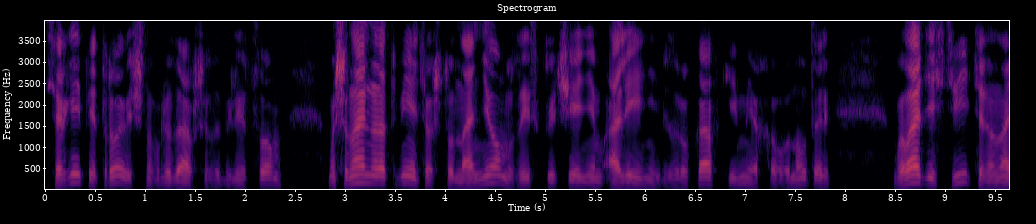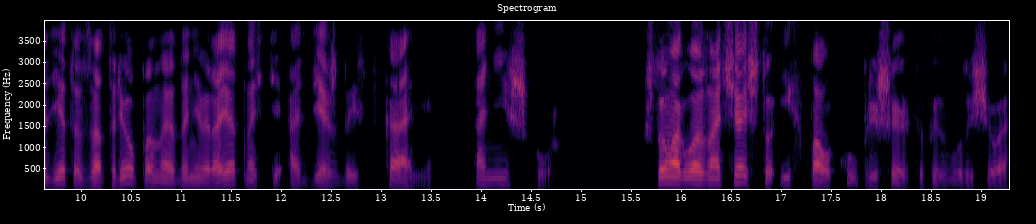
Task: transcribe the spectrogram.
Сергей Петрович, наблюдавший за беглецом, машинально отметил, что на нем, за исключением оленей без рукавки и меха внутрь, была действительно надета затрепанная до невероятности одежда из ткани, а не из шкур. Что могло означать, что их полку пришельцев из будущего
